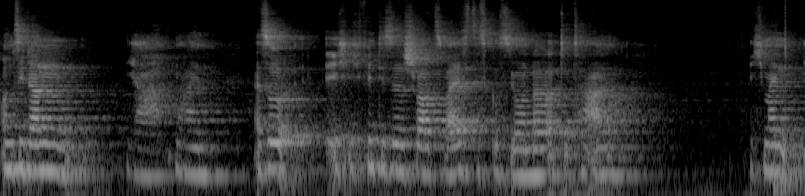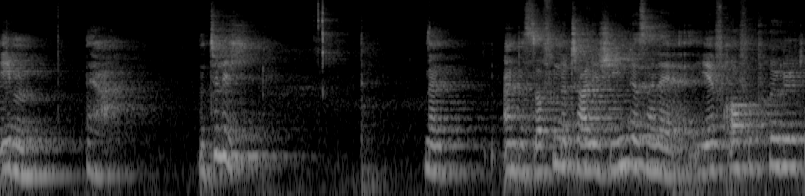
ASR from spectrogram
Und sie dann, ja, nein. Also ich, ich finde diese Schwarz-Weiß-Diskussion da total, ich meine, eben, ja, natürlich, mein, ein besoffener Charlie Sheen, der seine Ehefrau verprügelt,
